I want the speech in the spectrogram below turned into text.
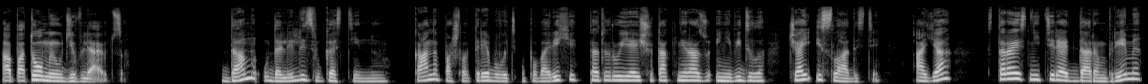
а потом и удивляются. Дамы удалились в гостиную. Кана пошла требовать у поварихи, которую я еще так ни разу и не видела, чай и сладости, а я, стараясь не терять даром время,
